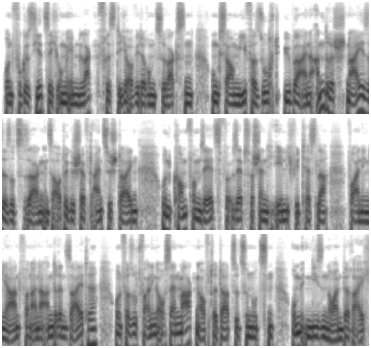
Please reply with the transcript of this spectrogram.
und fokussiert sich, um eben langfristig auch wiederum zu wachsen. Und Xiaomi versucht über eine andere Schneise sozusagen ins Autogeschäft einzusteigen und kommt vom Selbst, selbstverständlich ähnlich wie Tesla vor einigen Jahren von einer anderen Seite und versucht vor allen Dingen auch seinen Markenauftritt dazu zu nutzen, um in diesen neuen Bereich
